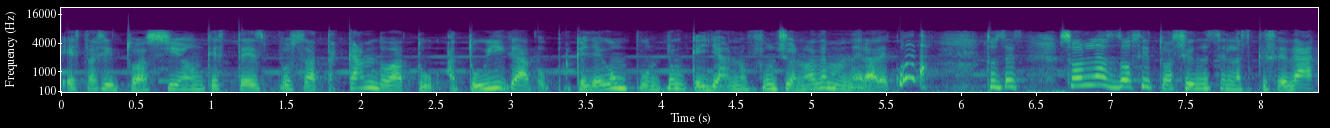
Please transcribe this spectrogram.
esta situación que estés pues atacando a tu, a tu hígado, porque llega un punto en que ya no funciona de manera adecuada. Entonces, son las dos situaciones en las que se da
